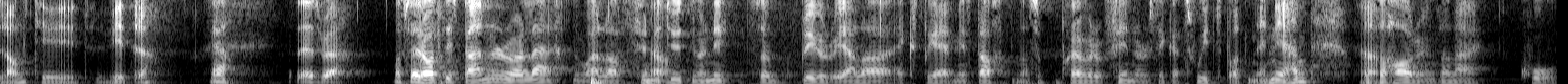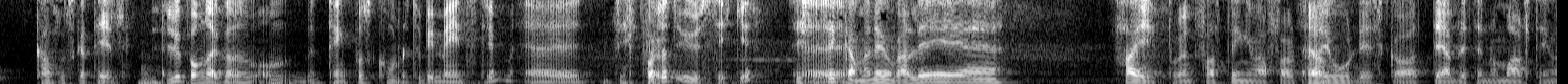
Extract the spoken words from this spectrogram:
lang tid videre. Ja. Det tror jeg. Og så er det alltid spennende når du har lært noe eller funnet Ja. ut noe nytt, så blir du jævla ekstrem i starten, og så du, finner du sikkert sweet spoten din igjen, og så har du en sånn her hvor- hva som skal til. Jeg lurer på om det er, om, Tenk på, kommer det til å bli mainstream? Jeg er fortsatt usikker. Ikke sikker, men det er jo veldig eh, hype rundt fasting, i hvert fall periodisk, og at det har blitt en normalting.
